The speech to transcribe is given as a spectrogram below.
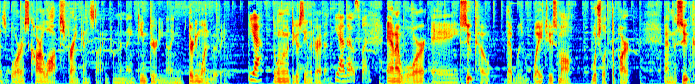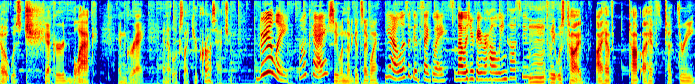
as Boris Karloff's Frankenstein from the 1939 31 movie, Yeah. the one we went to go see in the drive-in. Yeah, that was fun. And I wore a suit coat that was way too small, which looked the part. And the suit coat was checkered black and gray, and it looks like you're cross hatching. Really? Okay. See, wasn't that a good segue? Yeah, it was a good segue. So that was your favorite Halloween costume? Mm, it was tied. I have top. I have t- three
